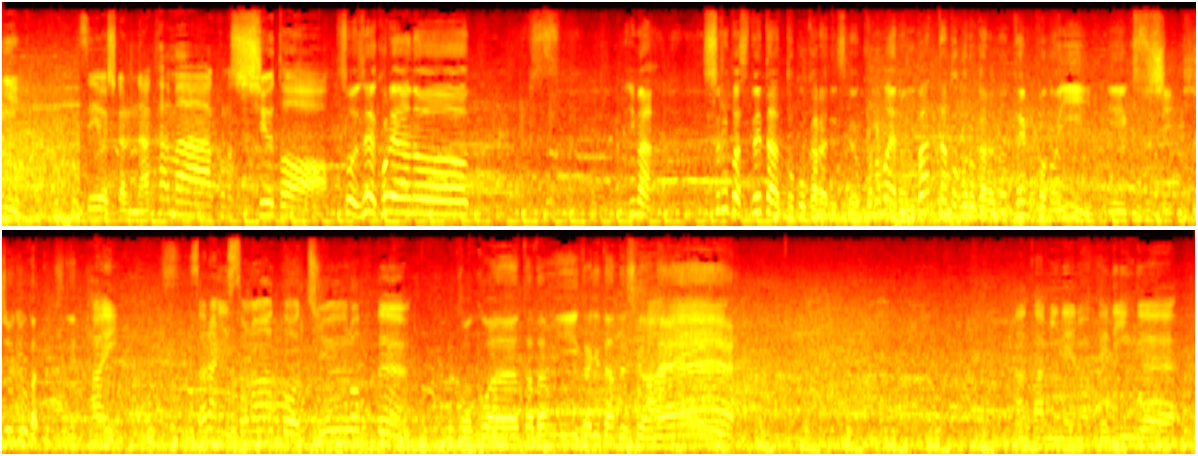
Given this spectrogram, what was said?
に西洋市から仲間このシュート。そうですね、これあの今、スルーパス出たところからですけど、この前の奪ったところからのテンポのいいえー崩し、非常に良かったですね。はい。さらにその後16分。ここは畳みかけたんですけどね。赤峰のヘディング。競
